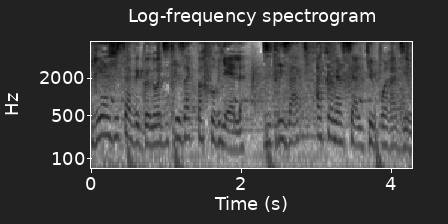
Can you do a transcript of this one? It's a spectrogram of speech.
Réagissez avec Benoît Dutrisac par courriel. Dutrisac à commercialcube.radio.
